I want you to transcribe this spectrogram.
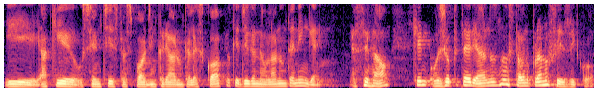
e aqui os cientistas podem criar um telescópio que diga: não, lá não tem ninguém. É sinal que os jupiterianos não estão no plano físico.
